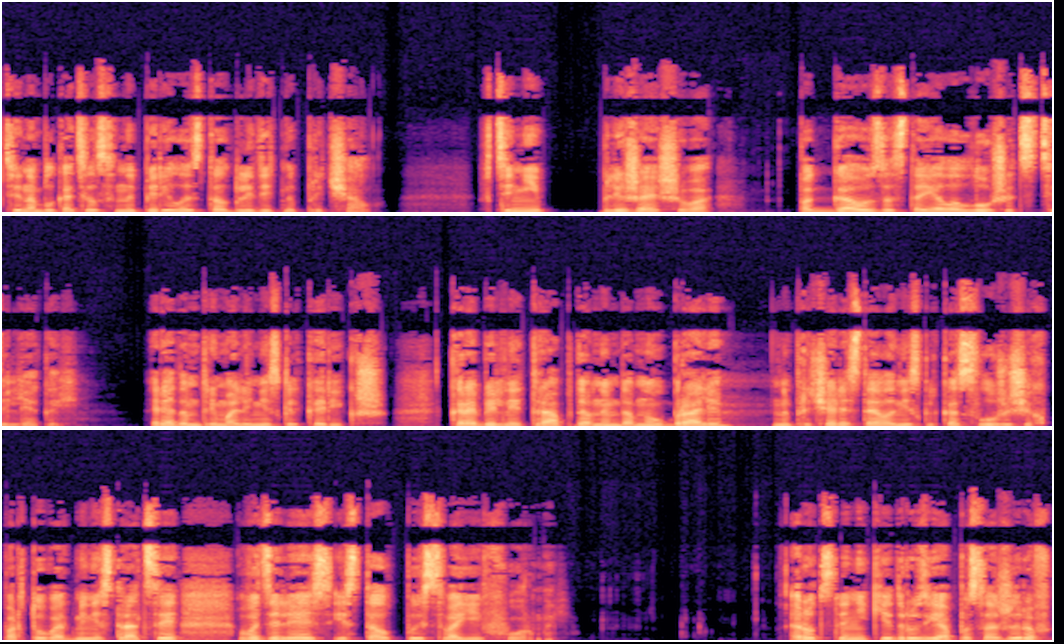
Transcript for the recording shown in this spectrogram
Тин облокотился на перила и стал глядеть на причал. В тени ближайшего пакгауза стояла лошадь с телегой. Рядом дремали несколько рикш. Корабельный трап давным-давно убрали. На причале стояло несколько служащих портовой администрации, выделяясь из толпы своей формой. Родственники и друзья пассажиров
